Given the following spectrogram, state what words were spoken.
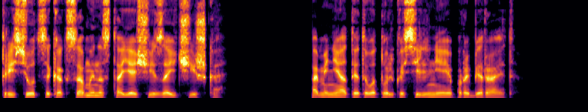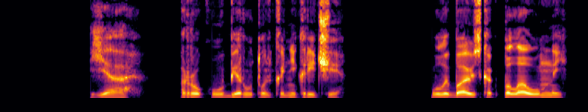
Трясется, как самый настоящий зайчишка а меня от этого только сильнее пробирает. Я руку уберу, только не кричи. Улыбаюсь, как полоумный.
